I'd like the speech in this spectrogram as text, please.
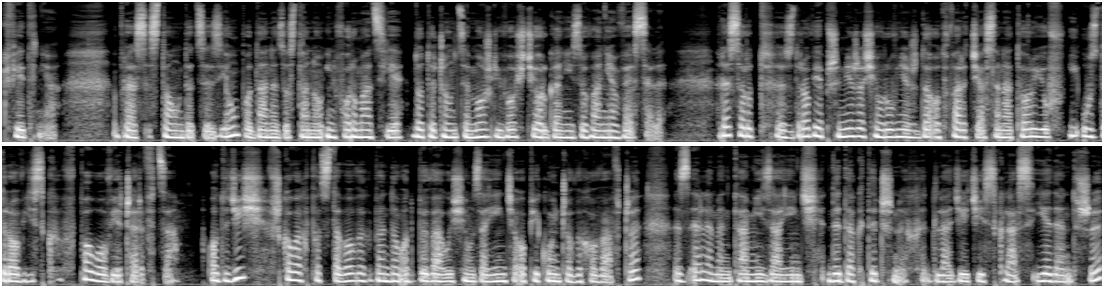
kwietnia. Wraz z tą decyzją podane zostaną informacje dotyczące możliwości organizowania wesel. Resort Zdrowia przymierza się również do otwarcia sanatoriów i uzdrowisk w połowie czerwca. Od dziś w szkołach podstawowych będą odbywały się zajęcia opiekuńczo-wychowawcze z elementami zajęć dydaktycznych dla dzieci z klas 1-3,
